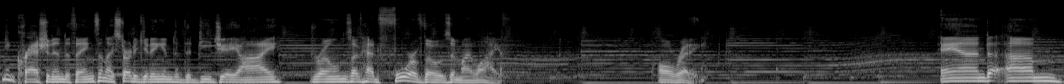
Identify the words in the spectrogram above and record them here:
and crashing into things, and I started getting into the DJI drones. I've had four of those in my life already. And um,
